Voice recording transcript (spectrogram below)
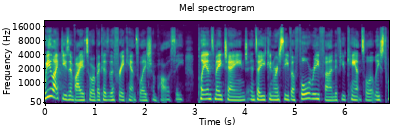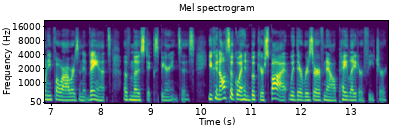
We like using Viator because of the free cancellation policy. Plans may change, and so you can receive a full refund if you cancel at least 24 hours in advance of most experiences. You can also go ahead and book your spot with their reserve now, pay later feature.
